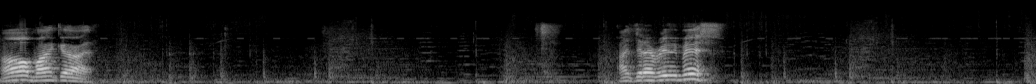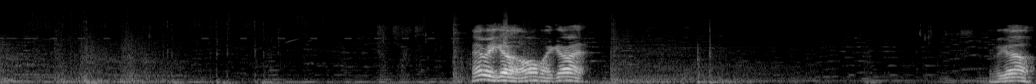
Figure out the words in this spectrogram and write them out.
Oh my god. I did I really miss? There we go. Oh my god. Here we go.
